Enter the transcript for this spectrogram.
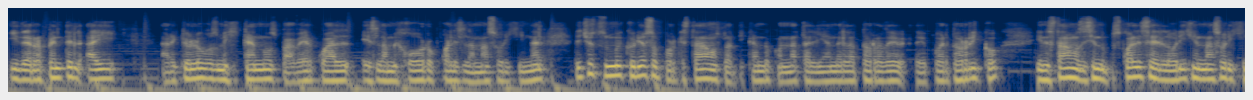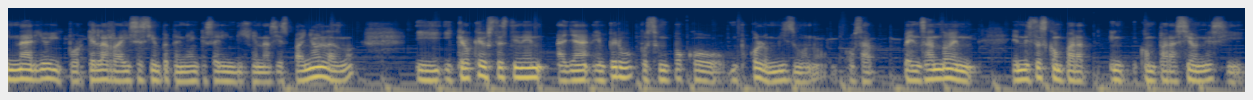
Y de repente hay arqueólogos mexicanos para ver cuál es la mejor o cuál es la más original. De hecho, esto es muy curioso porque estábamos platicando con Natalian de la Torre de, de, Puerto Rico y nos estábamos diciendo, pues, cuál es el origen más originario y por qué las raíces siempre tenían que ser indígenas y españolas, ¿no? Y, y creo que ustedes tienen allá en Perú, pues, un poco, un poco lo mismo, ¿no? O sea, pensando en, en estas compara en comparaciones y,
